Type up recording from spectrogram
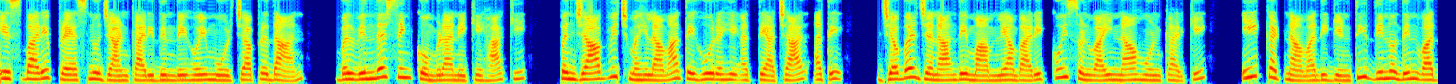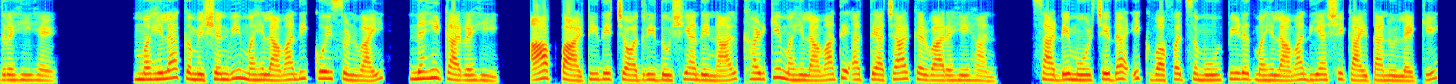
ਇਸ ਬਾਰੇ ਪ੍ਰੈਸ ਨੂੰ ਜਾਣਕਾਰੀ ਦਿੰਦੇ ਹੋਏ ਮੋਰਚਾ ਪ੍ਰਧਾਨ ਬਲਵਿੰਦਰ ਸਿੰਘ ਕੁੰਬੜਾ ਨੇ ਕਿਹਾ ਕਿ ਪੰਜਾਬ ਵਿੱਚ ਮਹਿਲਾਵਾਂ ਤੇ ਹੋ ਰਹੇ ਅਤਿਆਚਾਰ ਅਤੇ ਜਬਰ ਜਨਾਹ ਦੇ ਮਾਮਲਿਆਂ ਬਾਰੇ ਕੋਈ ਸੁਣਵਾਈ ਨਾ ਹੋਣ ਕਰਕੇ ਇਹ ਘਟਨਾਵਾਂ ਦੀ ਗਿਣਤੀ ਦਿਨੋ-ਦਿਨ ਵੱਧ ਰਹੀ ਹੈ। ਮਹਿਲਾ ਕਮਿਸ਼ਨ ਵੀ ਮਹਿਲਾਵਾਂ ਦੀ ਕੋਈ ਸੁਣਵਾਈ ਨਹੀਂ ਕਰ ਰਹੀ। ਆਪ ਪਾਰਟੀ ਦੇ ਚੌਧਰੀ ਦੋਸ਼ੀਆਂ ਦੇ ਨਾਲ ਖੜ ਕੇ ਮਹਿਲਾਵਾਂ ਤੇ ਅਤਿਆਚਾਰ ਕਰਵਾ ਰਹੇ ਹਨ। ਸਾਡੇ ਮੋਰਚੇ ਦਾ ਇੱਕ ਵਫਦ ਸਮੂਹ ਪੀੜਤ ਮਹਿਲਾਵਾਂ ਦੀਆਂ ਸ਼ਿਕਾਇਤਾਂ ਨੂੰ ਲੈ ਕੇ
